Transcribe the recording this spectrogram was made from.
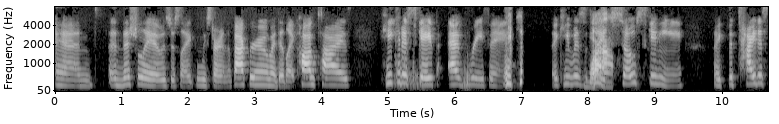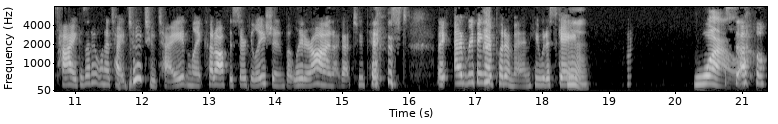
and initially it was just like we started in the back room. I did like hog ties. He could escape everything. like he was Wow. like so skinny, like the tightest tie because I didn't want to tie too too tight and like cut off his circulation. But later on, I got too pissed. like everything I put him in, he would escape. Hmm. Wow. So,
